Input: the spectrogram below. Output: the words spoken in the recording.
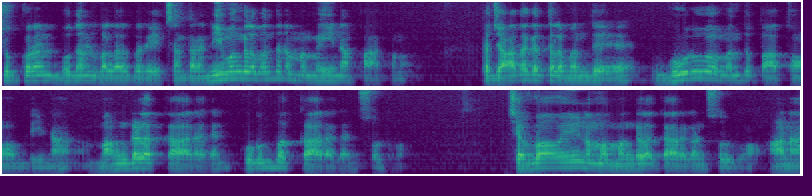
சுக்கரன் புதன் வளர்பிறை சந்திரன் இவங்களை வந்து நம்ம மெயினா பார்க்கணும். இப்ப ஜாதகத்துல வந்து குருவை வந்து பார்த்தோம் அப்படின்னா மங்களக்காரகன் குடும்பக்காரகன் சொல்றோம். செவ்வாயும் நம்ம மங்களக்காரகன் சொல்றோம். ஆனா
